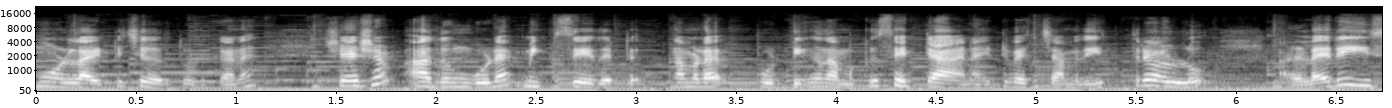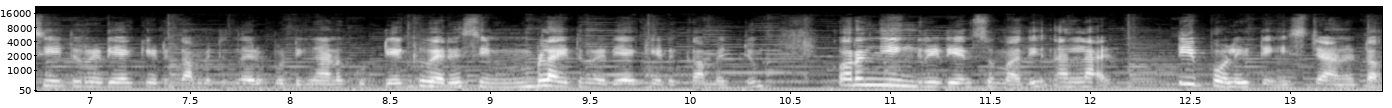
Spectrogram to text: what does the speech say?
മുകളിലായിട്ട് ചേർത്ത് കൊടുക്കുകയാണ്. ശേഷം അതും കൂടെ മിക്സ് ചെയ്തിട്ട് നമ്മുടെ പുഡിങ് നമുക്ക് സെറ്റ് ആകാനായിട്ട് വെച്ചാൽ മതി. ഇത്രേ ഉള്ളൂ. വളരെ ഈസി ആയിട്ട് റെഡിയാക്കി എടുക്കാൻ പറ്റുന്ന ഒരു പുഡിങ്ങാണ് കുട്ടികൾക്ക് വരെ സിമ്പിളായിട്ട് റെഡിയാക്കി എടുക്കാൻ പറ്റും. കുറഞ്ഞ ഇൻഗ്രീഡിയൻസും മതി. നല്ല അടിപൊളി ടേസ്റ്റാണ് കേട്ടോ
